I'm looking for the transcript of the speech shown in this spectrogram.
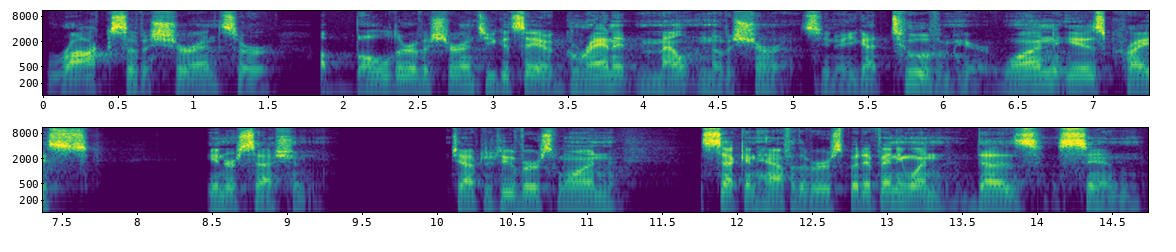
rocks of assurance or a boulder of assurance. You could say a granite mountain of assurance. You know, you got two of them here. One is Christ's intercession. Chapter 2, verse 1, second half of the verse. But if anyone does sin,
